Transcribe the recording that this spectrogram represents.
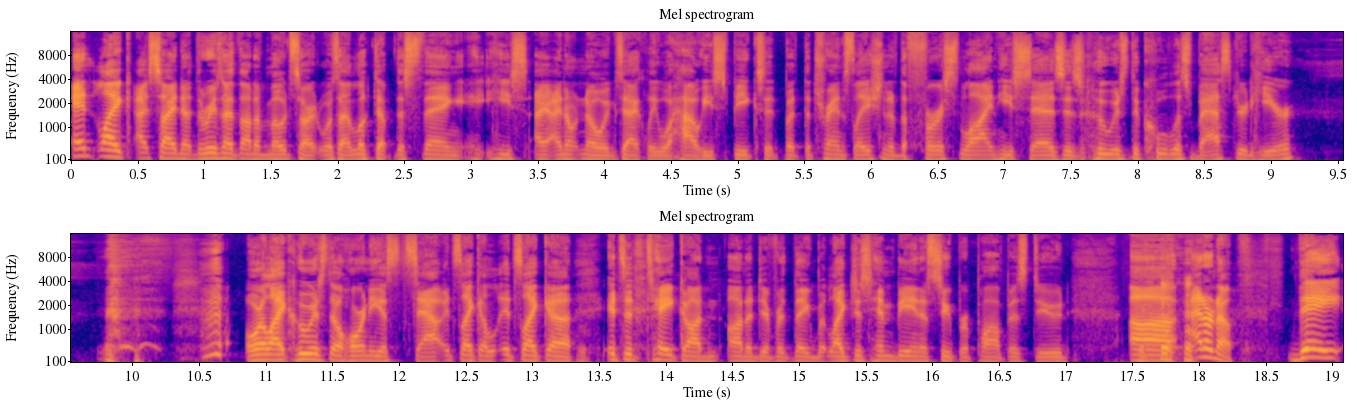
and like a side note the reason i thought of mozart was i looked up this thing he's i, I don't know exactly how he speaks it but the translation of the first line he says is who is the coolest bastard here or like who is the horniest Sal? It's like a it's like a it's a take on on a different thing, but like just him being a super pompous dude. Uh, I don't know. They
